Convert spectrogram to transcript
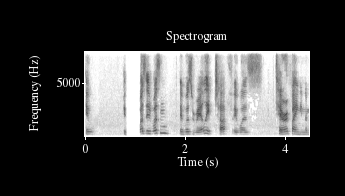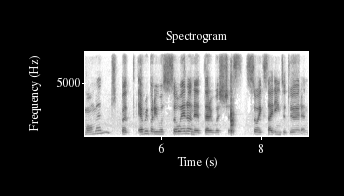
it it was it wasn't it was really tough. It was terrifying in the moment, but everybody was so in on it that it was just so exciting to do it, and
